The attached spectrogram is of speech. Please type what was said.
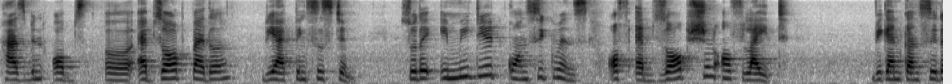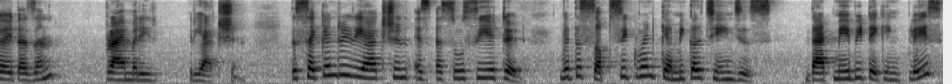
has been uh, absorbed by the reacting system. So the immediate consequence of absorption of light, we can consider it as an primary reaction. The secondary reaction is associated with the subsequent chemical changes that may be taking place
